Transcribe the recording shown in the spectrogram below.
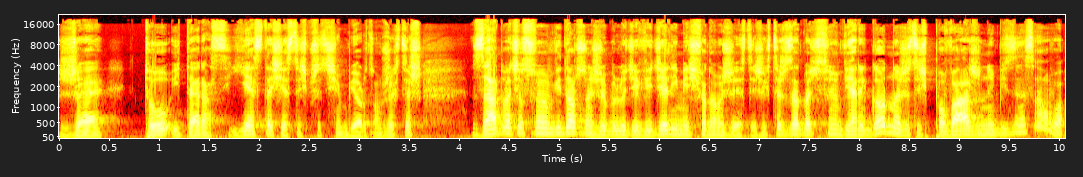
że tu i teraz jesteś, jesteś przedsiębiorcą, że chcesz zadbać o swoją widoczność, żeby ludzie wiedzieli, mieć świadomość, że jesteś, że chcesz zadbać o swoją wiarygodność, że jesteś poważny biznesowo.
